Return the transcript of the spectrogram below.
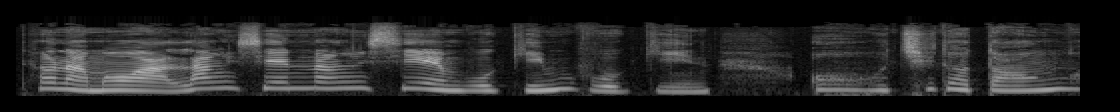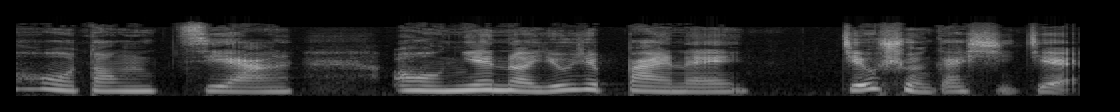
頭那麼啊，冷線冷線，無見無見，哦，知道當好當正，哦，原來有一擺呢，就選嘅時節。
